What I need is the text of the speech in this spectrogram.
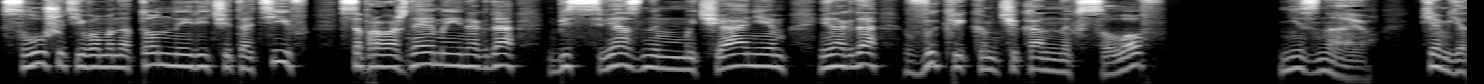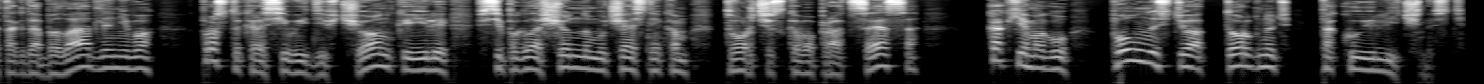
слушать его монотонный речитатив, сопровождаемый иногда бессвязным мычанием, иногда выкриком чеканных слов. Не знаю, кем я тогда была для него, просто красивой девчонкой или всепоглощенным участником творческого процесса. Как я могу полностью отторгнуть такую личность?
